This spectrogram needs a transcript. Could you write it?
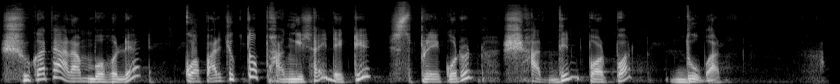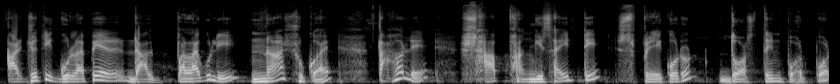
শুকাতে আরম্ভ হলে কপারযুক্ত ফাঙ্গিসাইড একটি স্প্রে করুন সাত দিন পর পর দুবার। আর যদি গোলাপের ডালপালাগুলি না শুকায়, তাহলে সাপ ফাঙ্গিসাইডটি স্প্রে করুন দশ দিন পর পর।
